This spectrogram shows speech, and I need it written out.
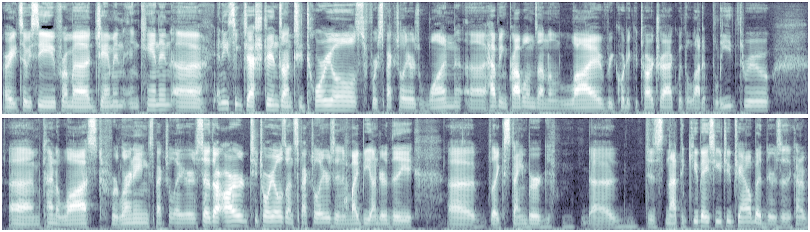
All right, so we see from uh, and Canon, uh, any suggestions on tutorials for SpectraLayers 1? Uh, having problems on a live recorded guitar track with a lot of bleed through. I'm kind of lost for learning SpectraLayers. So there are tutorials on SpectraLayers, and it might be under the uh, like Steinberg, uh, just not the Cubase YouTube channel, but there's a kind of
